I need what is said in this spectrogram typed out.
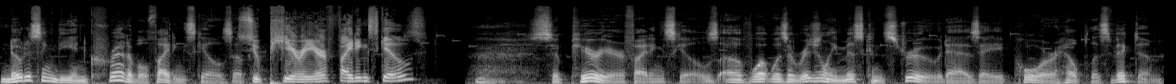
Noticing the incredible fighting skills of Superior fighting skills? superior fighting skills of what was originally misconstrued as a poor, helpless victim,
